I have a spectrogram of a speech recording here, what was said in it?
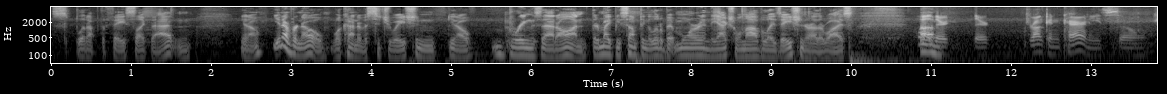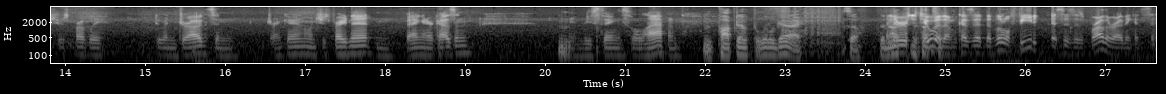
split up the face like that, and you know, you never know what kind of a situation, you know, brings that on. There might be something a little bit more in the actual novelization or otherwise. Well, Um, they're they're drunken carnies, so she was probably doing drugs and drinking when she's pregnant and banging her cousin. I Hmm. mean, these things will happen. And popped out the little guy. So the And there's two of them because the, the little fetus is his brother. I think it said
